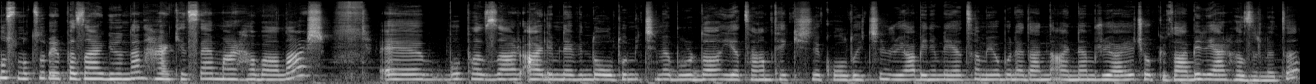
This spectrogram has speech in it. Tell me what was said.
Musmutlu bir pazar gününden herkese merhabalar. Ee, bu pazar ailemin evinde olduğum için ve burada yatağım tek kişilik olduğu için Rüya benimle yatamıyor. Bu nedenle annem Rüya'ya çok güzel bir yer hazırladı.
